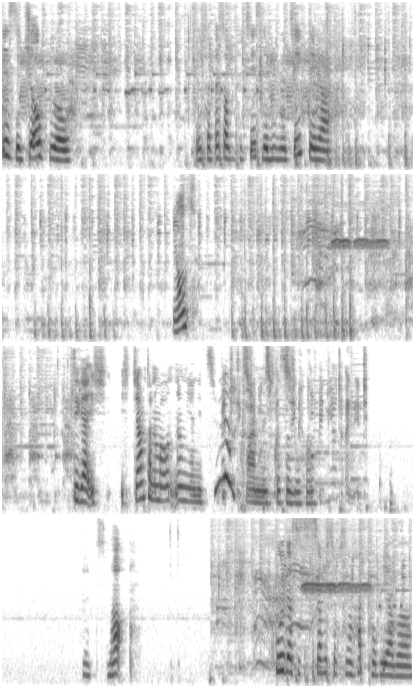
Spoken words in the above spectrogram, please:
is a joke, bro. Ich verbessere auf PCs in der Bibliothek, Digga. Jungs. Digga, ich, ich jump dann immer unten irgendwie an die Züge dran, wenn ich das 25 versuche. Jetzt mal. Cool, dass es Surface Surface noch hat, Pori, aber.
